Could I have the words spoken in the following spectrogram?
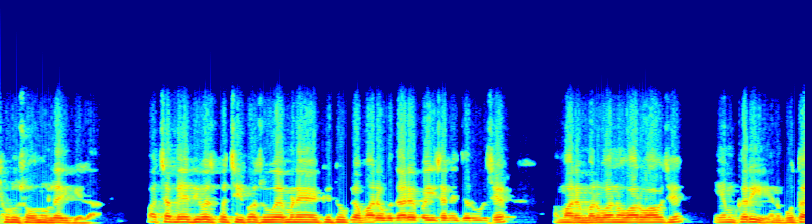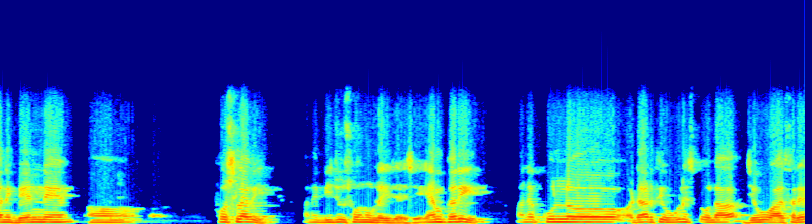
થોડું સોનું લઈ ગયેલા. પાછા બે દિવસ પછી પાછું એમણે કીધું કે અમારે વધારે પૈસાની જરૂર છે, અમારે મરવાનો વારો આવશે. એમ કરી અને પોતાની બેનને ફોસલાવી અને બીજું સોનું લઈ જાય છે. એમ કરી અને કુલ અઢારથી ઓગણીસ તોલા જેવું આશરે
